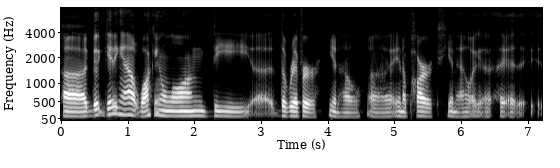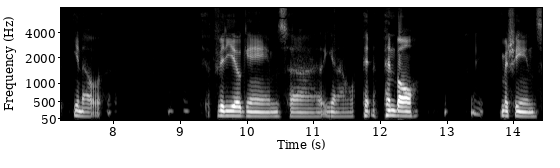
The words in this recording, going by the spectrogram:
uh, getting out, walking along the uh, the river, you know, uh, in a park, you know, you know, video games, uh, you know, pin- pinball machines.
